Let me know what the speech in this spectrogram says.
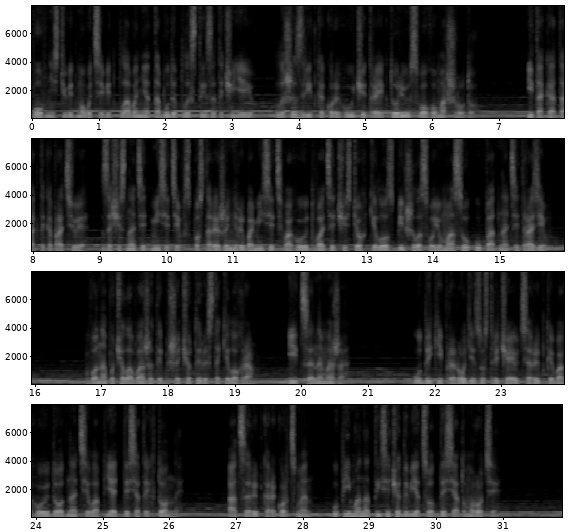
повністю відмовиться від плавання та буде плисти за течією, лише зрідка коригуючи траєкторію свого маршруту. І така тактика працює. За 16 місяців спостережень риба місяць вагою 26 кг збільшила свою масу у 15 разів. Вона почала важити більше 400 кг. І це не межа. У дикій природі зустрічаються рибки вагою до 1,5 тонни. А це рибка-рекордсмен, упіймана 1910 році.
